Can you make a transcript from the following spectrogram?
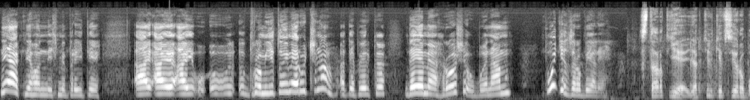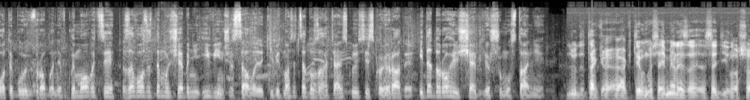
ніяк не гониш прийти. А, а, а промітуємо ручно, а тепер даємо гроші, бо нам путі зробили. Старт є. Як тільки всі роботи будуть зроблені в Климовиці, завозитимуть щебені і в інші села, які відносяться до Загатянської сільської ради, і де дороги ще в гіршому стані. Люди так активно сяймили за це діло, що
